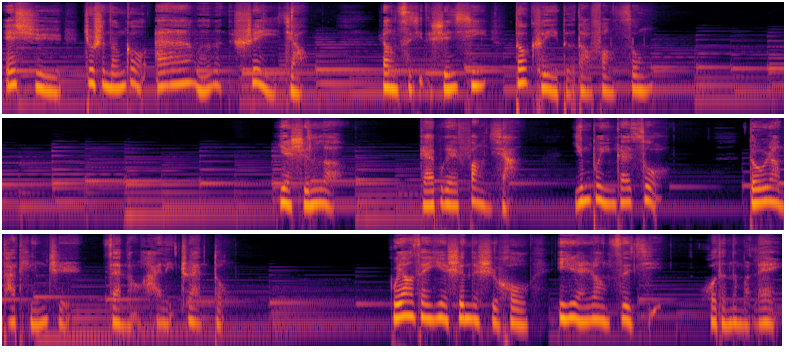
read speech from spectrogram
也许就是能够安安稳稳的睡一觉，让自己的身心都可以得到放松。夜深了，该不该放下，应不应该做，都让它停止。在脑海里转动，不要在夜深的时候依然让自己活得那么累。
